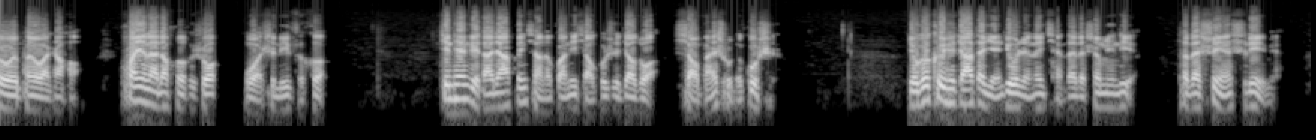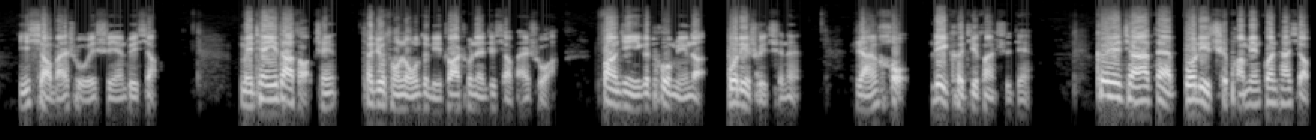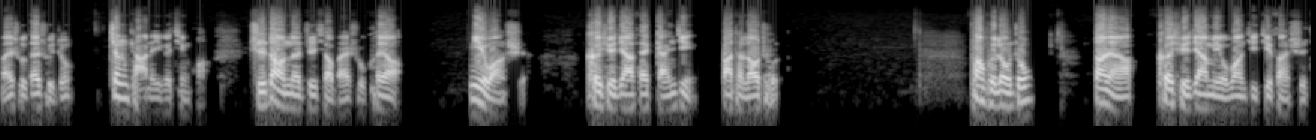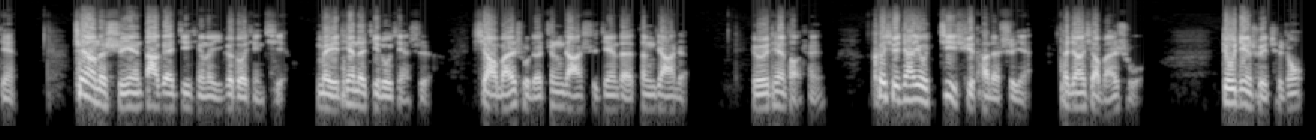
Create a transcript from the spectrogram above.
各位朋友，晚上好，欢迎来到赫赫说，我是李子赫。今天给大家分享的管理小故事叫做《小白鼠的故事》。有个科学家在研究人类潜在的生命力，他在实验室里面以小白鼠为实验对象，每天一大早晨，他就从笼子里抓出那只小白鼠啊，放进一个透明的玻璃水池内，然后立刻计算时间。科学家在玻璃池旁边观察小白鼠在水中。挣扎的一个情况，直到那只小白鼠快要溺亡时，科学家才赶紧把它捞出来，放回笼中。当然啊，科学家没有忘记计算时间。这样的实验大概进行了一个多星期，每天的记录显示，小白鼠的挣扎时间在增加着。有一天早晨，科学家又继续他的实验，他将小白鼠丢进水池中，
